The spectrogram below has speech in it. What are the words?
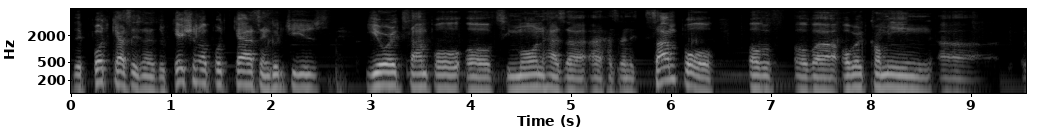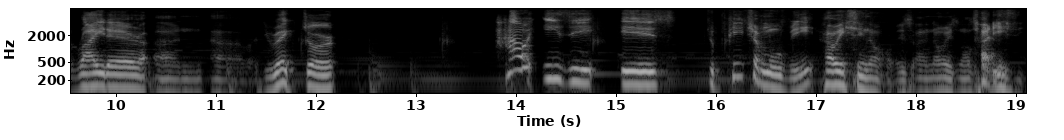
the podcast is an educational podcast i'm going to use your example of Simon has a has an example of of a overcoming uh, writer and uh, director. How easy is to pitch a movie? How easy? No is i know it's not that easy.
